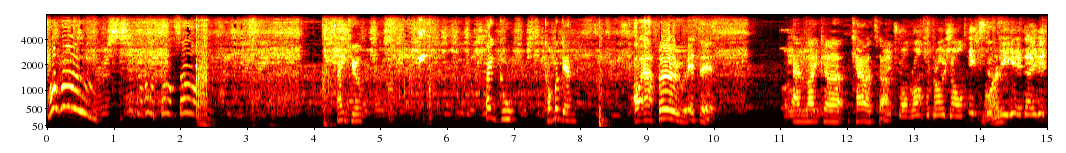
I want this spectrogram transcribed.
Woohoo! Thank you. Thank you. Come again. Oh, Apu, is it? And like a character. It's gone wrong for Grosjean instantly here, David.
